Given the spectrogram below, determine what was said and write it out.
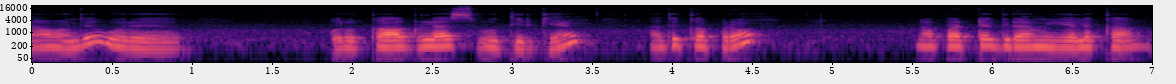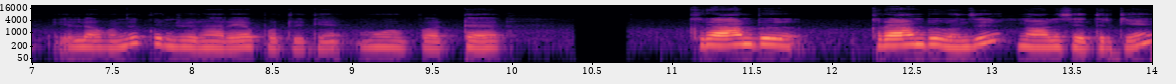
நான் வந்து ஒரு ஒரு கால் கிளாஸ் ஊற்றிருக்கேன் அதுக்கப்புறம் நான் பட்டை கிராம் ஏலக்காய் எல்லாம் வந்து கொஞ்சம் நிறையா போட்டிருக்கேன். மூணு பட்டை கிராம்பு கிராம்பு வந்து நாலு சேர்த்துருக்கேன்.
